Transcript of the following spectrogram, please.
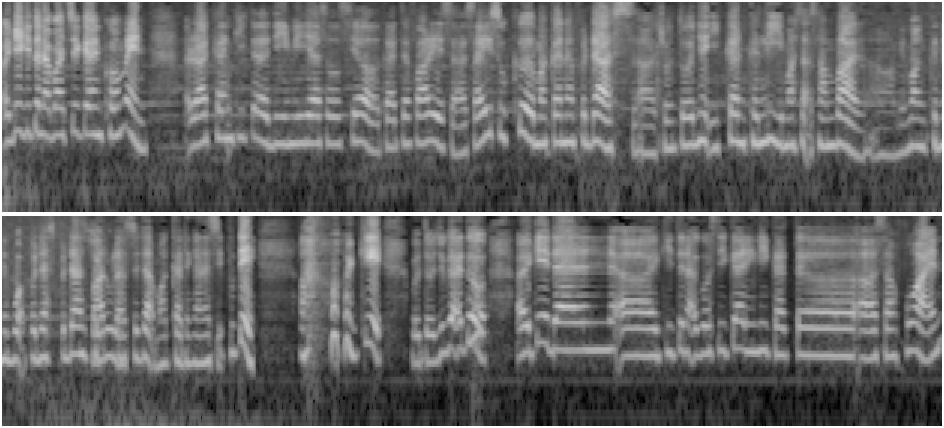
Okey, kita nak bacakan komen rakan kita di media sosial. Kata Faris, ah, saya suka makanan pedas. Ah, contohnya ikan keli masak sambal. Ah, memang kena buat pedas-pedas barulah sedap makan dengan nasi putih. Okey, betul juga tu. Okey, dan uh, kita nak gosikan ini kata uh, Safwan.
